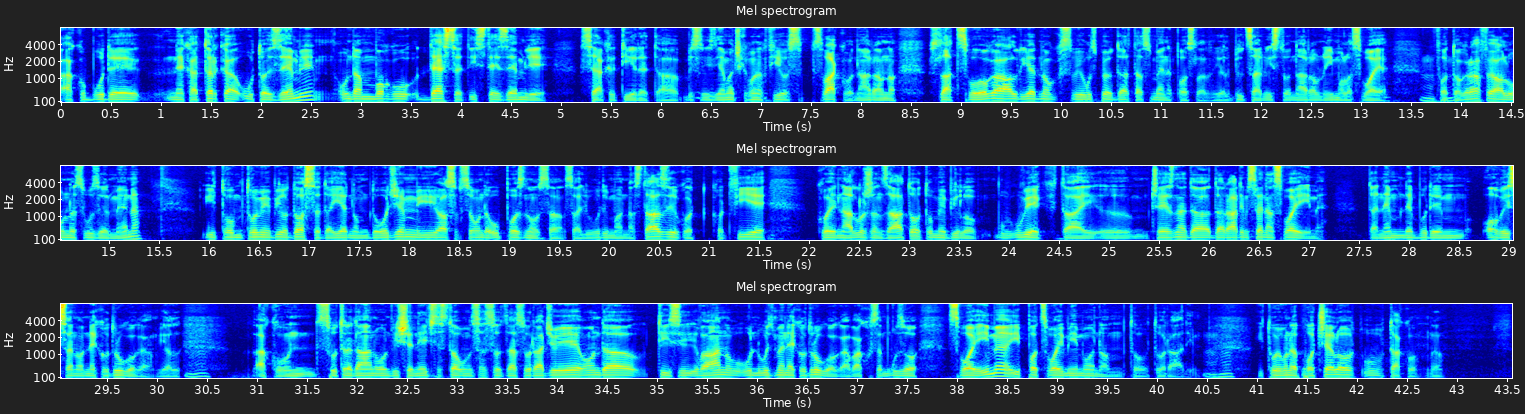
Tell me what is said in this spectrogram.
ako bude neka trka u toj zemlji, onda mogu 10 iz te zemlje se akreditirati. A mislim, iz Njemačke onda htio svako, naravno, slat svoga, ali jednog svi uspio da ta da su mene poslali. Jer Bilcar isto, naravno, imala svoje mm -hmm. fotografe, ali onda su uzeli mene. I to, to mi je bilo dosta da jednom dođem i ja sam se onda upoznao sa, sa ljudima na stazi, kod, kod Fije, koji je nadložan za to. To mi je bilo uvijek taj e, čezna da, da radim sve na svoje ime da ne, ne budem ovisan od nekog drugoga, jel? Mm-hmm. Ako on sutra dan on više neće s tobom sa, da surađuje, onda ti si van, on uzme nekog drugoga. Ovako sam uzeo svoje ime i pod svojim imenom to, to radim. Mm-hmm. I to je onda počelo u, tako, da.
